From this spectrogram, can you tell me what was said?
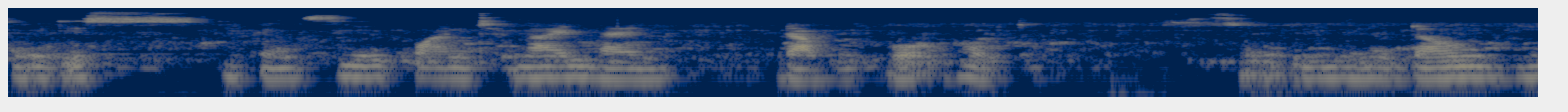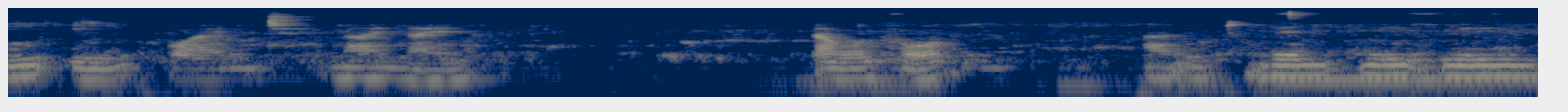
so it is you can see 0.9944 volt. So we will down VE 0.9944 and then we will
